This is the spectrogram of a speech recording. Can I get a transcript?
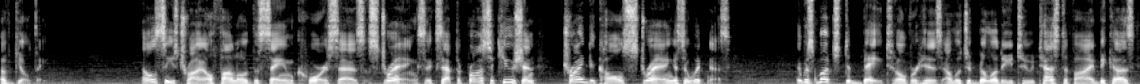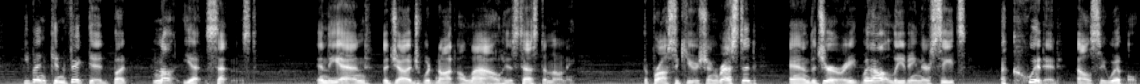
of guilty. Elsie's trial followed the same course as Strang's, except the prosecution tried to call Strang as a witness. There was much debate over his eligibility to testify because he'd been convicted but not yet sentenced. In the end, the judge would not allow his testimony. The prosecution rested and the jury, without leaving their seats, acquitted Elsie Whipple.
